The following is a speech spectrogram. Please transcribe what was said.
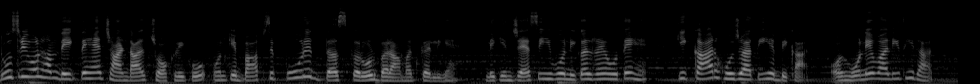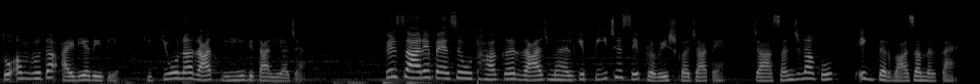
दूसरी ओर हम देखते हैं चांडाल चौकड़ी को उनके बाप से पूरे दस करोड़ बरामद कर लिए हैं। लेकिन जैसे ही वो निकल रहे होते हैं कि कार हो जाती है बेकार और होने वाली थी रात तो अमृता आइडिया देती है कि क्यों ना रात यहीं बिता लिया जाए। फिर सारे पैसे उठाकर राजमहल के पीछे से प्रवेश कर जाते हैं, जहाँ संजना को एक दरवाज़ा मिलता है,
